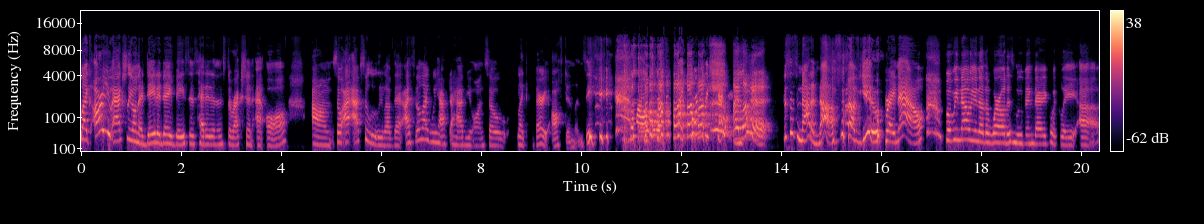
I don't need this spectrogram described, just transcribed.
like are you actually on a day-to-day basis headed in this direction at all? Um, so I absolutely love that. I feel like we have to have you on so like very often, Lindsey. um, like, I love it this is not enough of you right now but we know you know the world is moving very quickly uh,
